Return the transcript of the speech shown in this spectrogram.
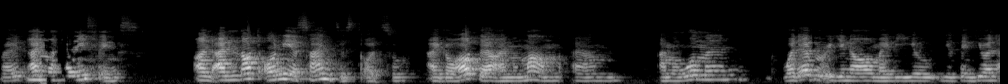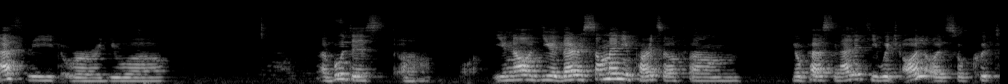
right? Mm-hmm. I'm many things. And I'm not only a scientist, also. I go out there, I'm a mom, um, I'm a woman, whatever, you know, maybe you, you think you're an athlete or you are a Buddhist. Uh, you know, you, there are so many parts of um, your personality which all also could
